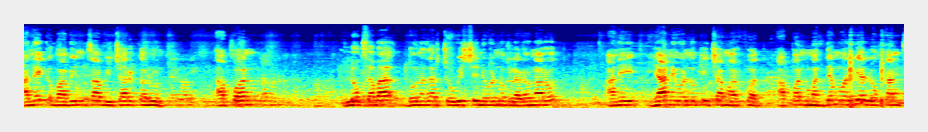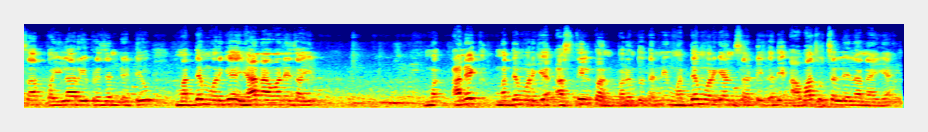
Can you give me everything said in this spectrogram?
अनेक बाबींचा विचार करून आपण लोकसभा दोन हजार चोवीसची निवडणूक लढवणार आहोत. आणि ह्या निवडणुकीच्या मार्फत आपण मध्यमवर्गीय लोकांचा पहिला रिप्रेझेंटेटिव्ह मध्यमवर्गीय ह्या नावाने जाईल. म अनेक मध्यमवर्गीय असतील पण परंतु त्यांनी मध्यमवर्गीयांसाठी कधी आवाज उचललेला नाही आहे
